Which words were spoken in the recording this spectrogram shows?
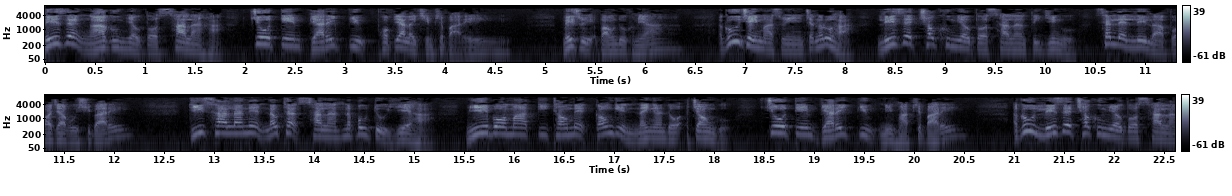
45ခုမြောက်သောဆာလံဟာကြိုတင်ဗျာဒိတ်ပြုဖော်ပြလိုက်ခြင်းဖြစ်ပါတယ်မိတ်ဆွေအပေါင်းတို့ခမညာအခုအချိန်မှဆိုရင်ကျွန်တော်တို့ဟာ46ခုမြောက်သောဆာလံသိချင်းကိုဆက်လက်လေ့လာသွားကြဖို့ရှိပါတယ် ဒီဆာလံနဲ့နောက်ထပ်ဆာလံနှစ်ပုဒ်တို့ရဲ့ဟာမြေပေါ်မှာတီထောင်မဲ့ကောင်းကင်နိုင်ငံတော်အကြောင်းကိုကြိုတင်ဗျာဒိတ်ပြုနေမှာဖြစ်ပါတယ်အခု46ခုမြောက်သောဆာလံ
